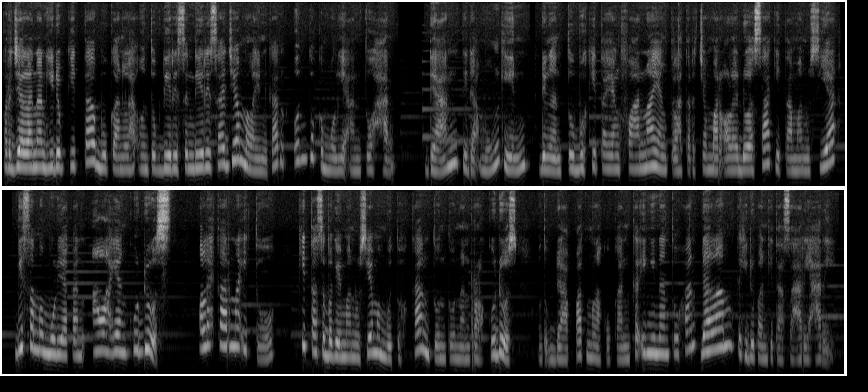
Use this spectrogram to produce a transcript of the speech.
Perjalanan hidup kita bukanlah untuk diri sendiri saja melainkan untuk kemuliaan Tuhan. Dan tidak mungkin dengan tubuh kita yang fana yang telah tercemar oleh dosa kita manusia bisa memuliakan Allah yang kudus. Oleh karena itu, kita sebagai manusia membutuhkan tuntunan Roh Kudus untuk dapat melakukan keinginan Tuhan dalam kehidupan kita sehari-hari.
